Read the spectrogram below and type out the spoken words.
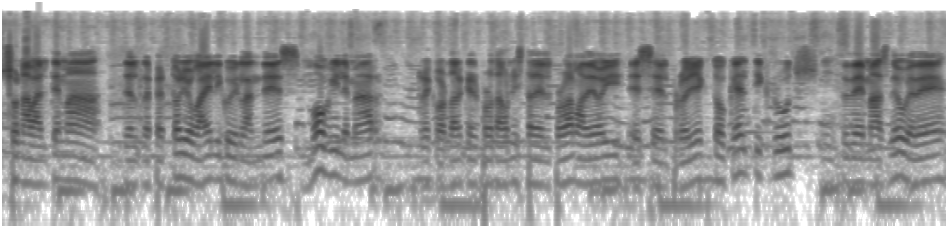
Sonaba el tema del repertorio gaélico irlandés Mogi Lemar. Recordar que el protagonista del programa de hoy es el proyecto Celtic Roots, un CD más DVD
